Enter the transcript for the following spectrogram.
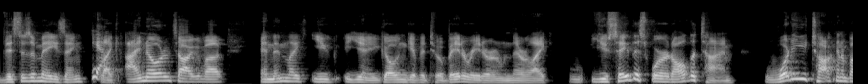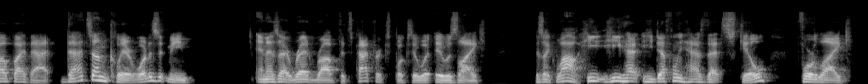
This is amazing. Yeah. like i know what i'm talking about and then like you you know you go and give it to a beta reader and they're like you say this word all the time. What are you talking about by that? That's unclear. What does it mean? And as i read rob fitzpatrick's books it, w- it was like it's like wow he he ha- he definitely has that skill for like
